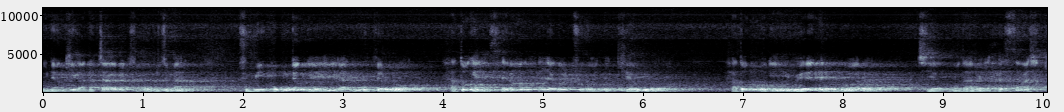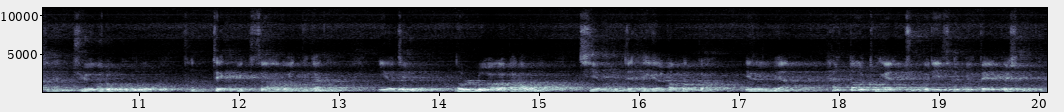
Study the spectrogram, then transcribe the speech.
운영 기간은 짧을지 모르지만 주민공정여행이라는 물결로 하동에 새로운 활력을 주고 있는 기업으로 하동군이 왜 놀러와를 지역 문화를 활성화시키는 주역으로 보고 선택 육성하고 있는가는 이어질 놀러와가 바라본 지역 문제 해결 방법과 이를 위한 활동을 통해 충분히 설명될 것입니다.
